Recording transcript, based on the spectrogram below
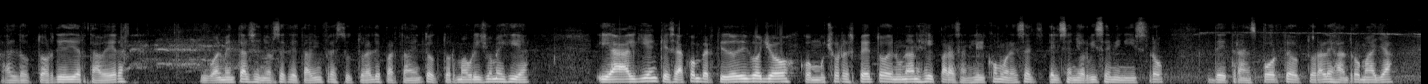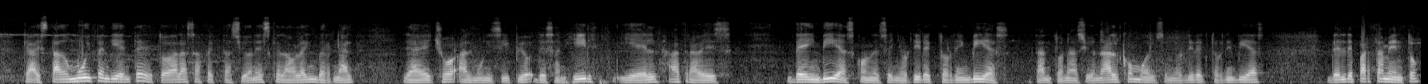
al doctor Didier Tavera, igualmente al señor secretario de Infraestructura del departamento, doctor Mauricio Mejía, y a alguien que se ha convertido, digo yo, con mucho respeto, en un ángel para San Gil, como es el, señor viceministro de Transporte, doctor Alejandro Maya, que ha estado muy pendiente de todas las afectaciones que la ola invernal le ha hecho al municipio de San Gil y él a través de Invías, con el señor director de Invías, tanto nacional como el señor director de Invías del departamento,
